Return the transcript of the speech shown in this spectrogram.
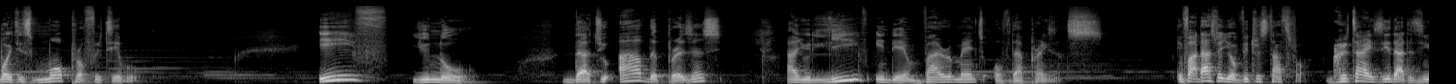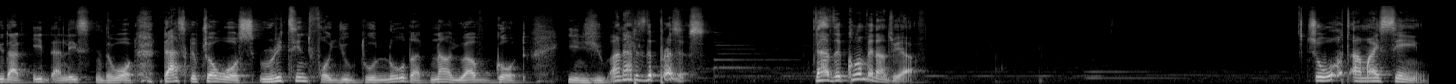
But it is more profitable if you know that you have the presence and you live in the environment of that presence. In fact, that's where your victory starts from. Greater is he that is in you that eat and lives in the world. That scripture was written for you to know that now you have God in you. And that is the presence. That's the confidence we have. So, what am I saying?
